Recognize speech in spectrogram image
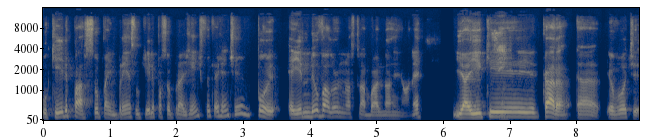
o que ele passou para a imprensa, o que ele passou para a gente foi que a gente, pô, ele não deu valor no nosso trabalho na real, né? E aí que, Sim. cara, uh, eu vou te.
